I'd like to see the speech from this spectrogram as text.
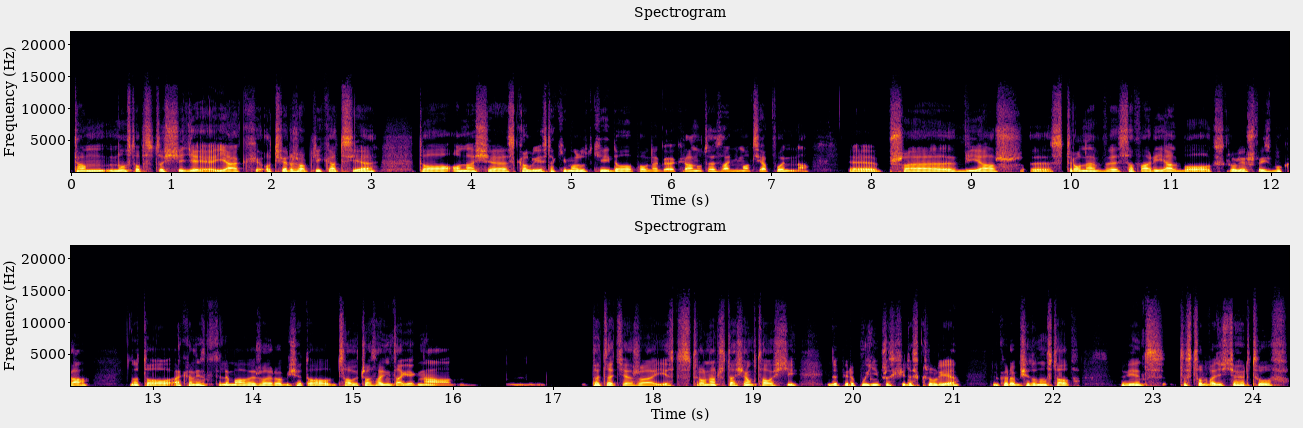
tam non-stop coś się dzieje. Jak otwierasz aplikację, to ona się skaluje z takiej malutkiej do pełnego ekranu, to jest animacja płynna. E, przewijasz stronę w Safari albo scrollujesz Facebooka, no to ekran jest na tyle mały, że robi się to cały czas, a nie tak jak na PC, że jest strona, czyta się w całości i dopiero później przez chwilę scrolluje, tylko robi się to non-stop, więc te 120 Hz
